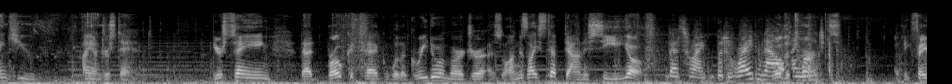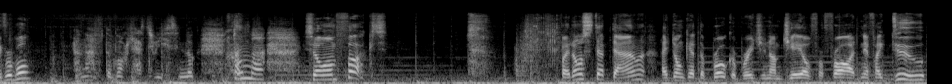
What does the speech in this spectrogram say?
Thank you. I understand. You're saying that Broca Tech will agree to a merger as long as I step down as CEO. That's right, but right now Well, the I need terms. Are they favorable? enough. The board has to listen. Look, Thomas, So I'm fucked. If I don't step down, I don't get the Broca Bridge and I'm jailed for fraud. And if I do,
